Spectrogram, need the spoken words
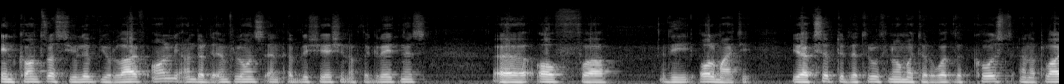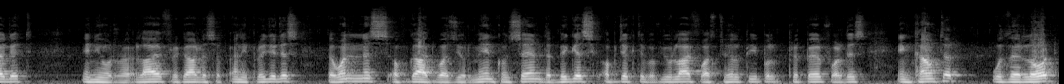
In contrast, you lived your life only under the influence and appreciation of the greatness uh, of uh, the Almighty. You accepted the truth no matter what the cost and applied it in your life regardless of any prejudice. The oneness of God was your main concern. The biggest objective of your life was to help people prepare for this encounter with their Lord.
